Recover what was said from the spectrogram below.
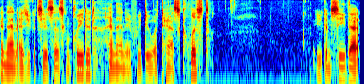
and then as you can see it says completed. And then if we do a task list you can see that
